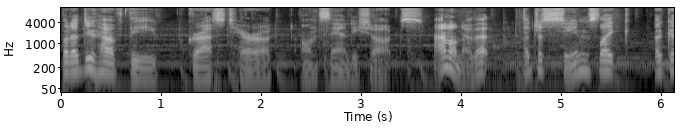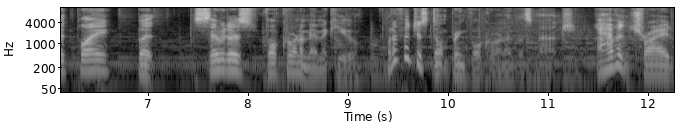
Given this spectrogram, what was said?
But I do have the Grass Tera on Sandy Shocks. I don't know, that, that just seems like a good play, but so does Volcarona Mimikyu. What if I just don't bring Volcarona this match? I haven't tried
